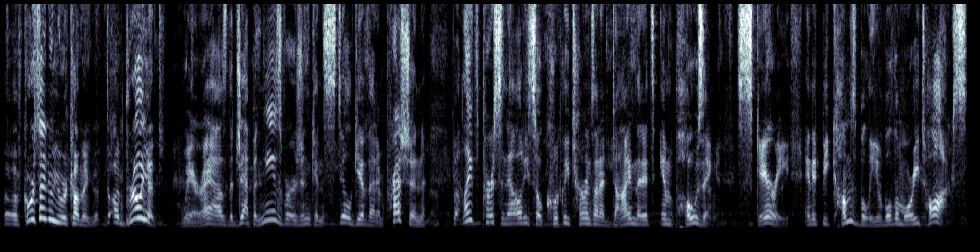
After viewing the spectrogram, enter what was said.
of course I knew you were coming. I'm brilliant. Whereas the Japanese version can still give that impression, but Light's personality so quickly turns on a dime that it's imposing, scary, and it becomes believable the more he talks.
